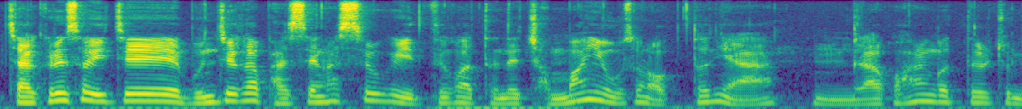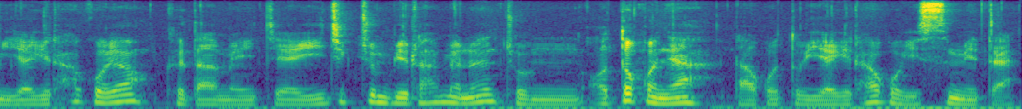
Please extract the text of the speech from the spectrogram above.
자 그래서 이제 문제가 발생할 수 있는 것 같은데 전망이 우선 없더냐? 음, 라고 하는 것들을 좀 이야기를 하고요. 그 다음에 이제 이직 준비를 하면은 좀 어떤 거냐 라고 또 이야기를 하고 있습니다.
